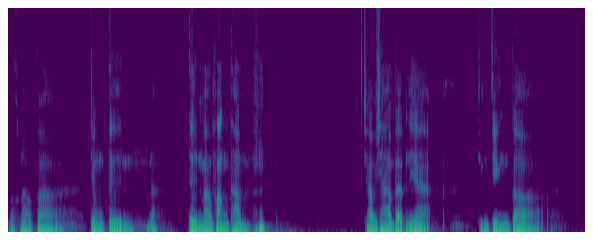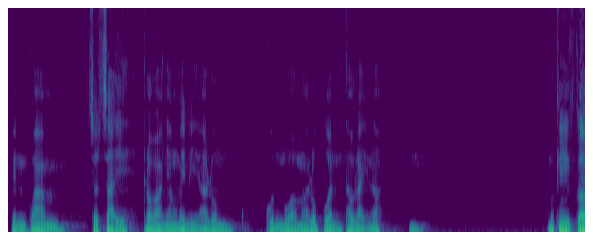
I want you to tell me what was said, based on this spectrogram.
พวกเราก็จงตื่นนะตื่นมาฟังธรรมเช้าชาแบบนี้จริง ๆก็เป็นความ สดใส เพราะว่ายังไม่มีอารมณ์คุณมัวมารบกวนเท่าไหร่เนาะเมื่อกี้ก็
